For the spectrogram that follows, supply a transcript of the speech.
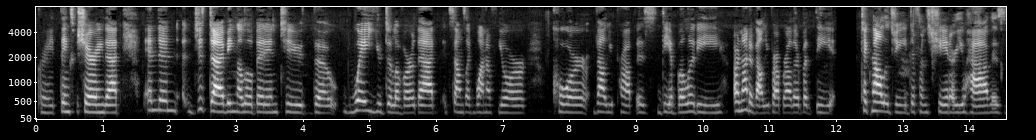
Great. Thanks for sharing that. And then uh, just diving a little bit into the way you deliver that, it sounds like one of your core value prop is the ability, or not a value prop rather, but the technology differentiator you have is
